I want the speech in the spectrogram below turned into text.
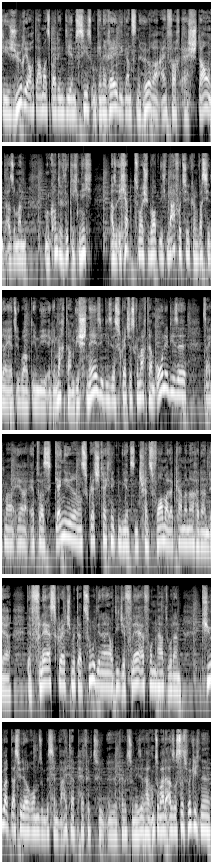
die Jury auch damals bei den DMCs und generell die ganzen Hörer einfach erstaunt. Also man, man konnte wirklich nicht, also ich habe zum Beispiel überhaupt nicht nachvollziehen können, was sie da jetzt überhaupt irgendwie äh, gemacht haben. Wie schnell sie diese Scratches gemacht haben, ohne diese, sag ich mal, eher etwas gängigeren Scratch-Techniken wie jetzt ein Transformer. Da kam ja nachher dann der, der Flair-Scratch mit dazu, den dann auch DJ Flair erfunden hat, wo dann Qbert das wiederum so ein bisschen weiter äh, perfektionisiert hat und so weiter. Also es ist wirklich eine,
